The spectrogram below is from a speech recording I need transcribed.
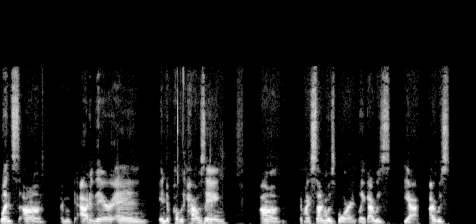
once um i moved out of there and into public housing um and my son was born like i was yeah i was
